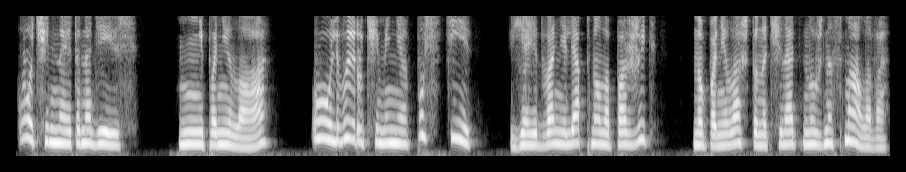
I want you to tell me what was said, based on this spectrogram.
Очень на это надеюсь. Не поняла. «Оль, выручи меня, пусти!» Я едва не ляпнула пожить, но поняла, что начинать нужно с малого.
